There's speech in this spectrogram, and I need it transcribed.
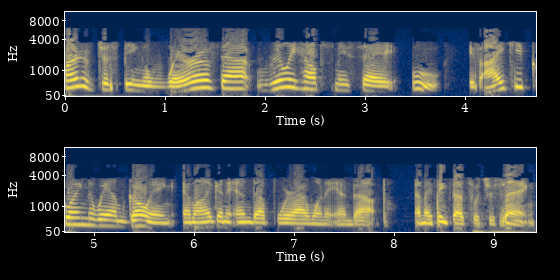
part of just being aware of that really helps me say, "Ooh, if I keep going the way I'm going, am I going to end up where I want to end up?" And I think that's what you're saying.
